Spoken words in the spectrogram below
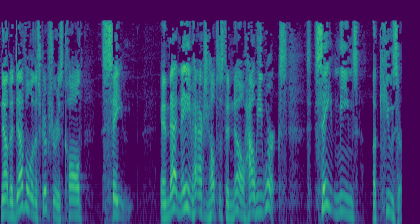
Now the devil in the scripture is called Satan. And that name actually helps us to know how he works. Satan means accuser,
